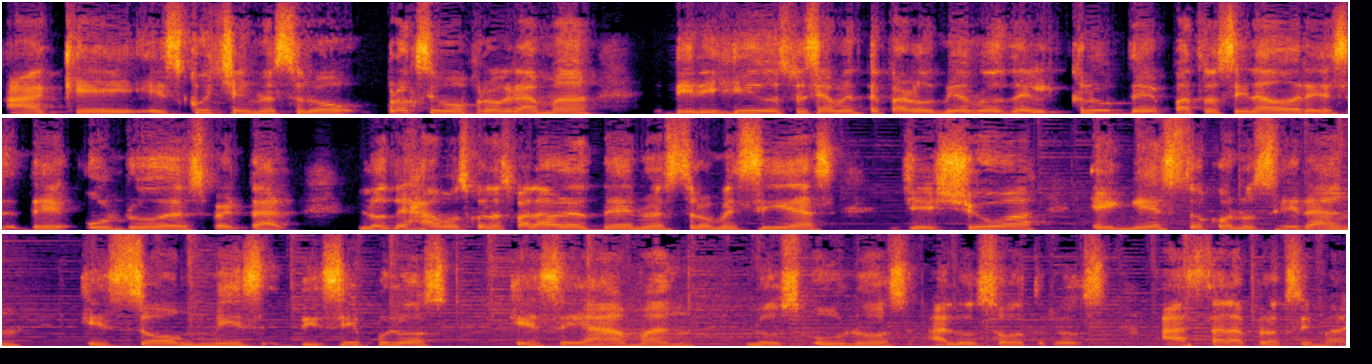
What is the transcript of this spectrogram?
a que escuchen nuestro próximo programa dirigido especialmente para los miembros del Club de Patrocinadores de Un Rudo Despertar. Los dejamos con las palabras de nuestro Mesías Yeshua. En esto conocerán que son mis discípulos que se aman los unos a los otros. Hasta la próxima.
